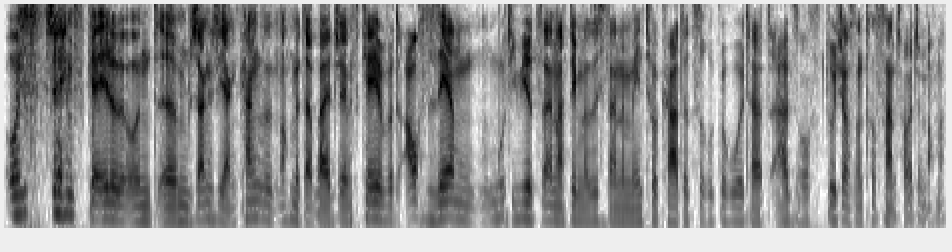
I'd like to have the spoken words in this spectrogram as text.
Und James Cale und ähm, Zhang Jiankang sind noch mit dabei. James Cale wird auch sehr motiviert sein, nachdem er sich seine Main-Tour-Karte zurückgeholt hat. Also durchaus interessant heute nochmal.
